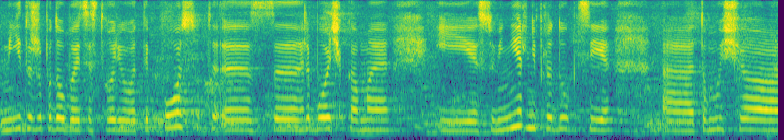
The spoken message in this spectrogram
Мені дуже подобається створювати посуд е, з грибочками і сувенірні продукції, е, тому що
